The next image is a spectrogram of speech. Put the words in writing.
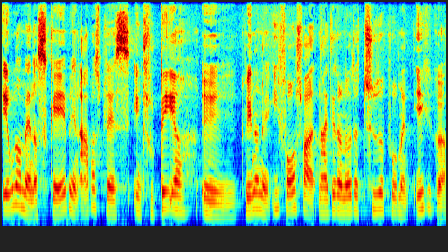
evner man at skabe en arbejdsplads, inkludere øh, kvinderne i forsvaret? Nej, det er der noget, der tyder på, at man ikke gør.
